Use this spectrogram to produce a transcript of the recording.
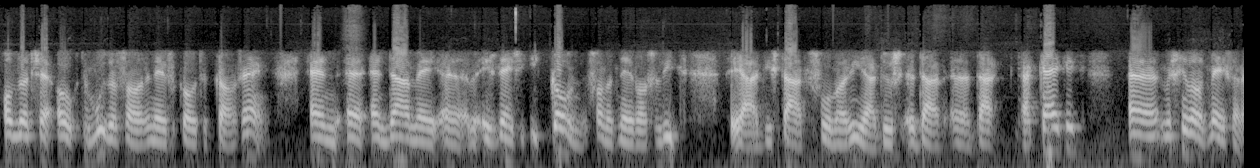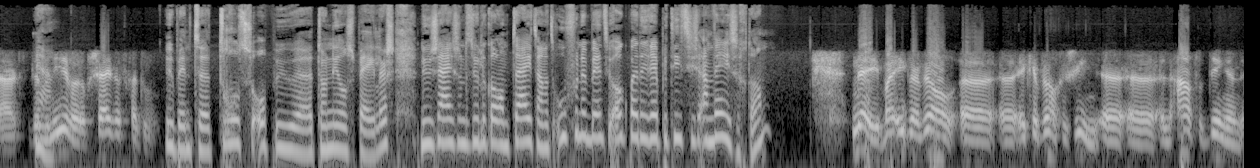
Omdat zij ook de moeder van René Verkoten kan zijn. En, en daarmee is deze icoon van het Nederlandse lied, ja, die staat voor Maria. Dus daar, daar, daar kijk ik uh, misschien wel het meest naar uit. De manier waarop zij dat gaat doen. U bent uh, trots op uw uh, toneelspelers. Nu zijn ze natuurlijk al een tijd aan het oefenen. Bent u ook bij de repetities aanwezig dan? Nee, maar ik ben wel, ik heb wel gezien, een aantal dingen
